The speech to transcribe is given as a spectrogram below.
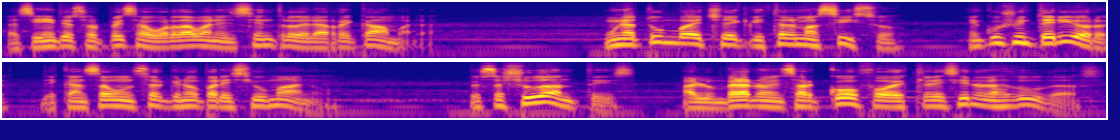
la siguiente sorpresa guardaba en el centro de la recámara. Una tumba hecha de cristal macizo, en cuyo interior descansaba un ser que no parecía humano. Los ayudantes alumbraron el sarcófago y esclarecieron las dudas.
